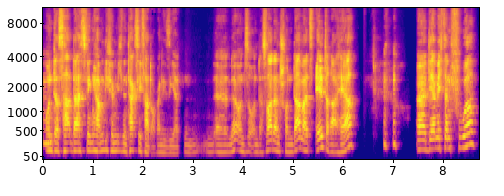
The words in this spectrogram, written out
Mhm. Und das deswegen haben die für mich eine Taxifahrt organisiert. Äh, ne, und so. Und das war dann schon damals älterer Herr, äh, der mich dann fuhr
